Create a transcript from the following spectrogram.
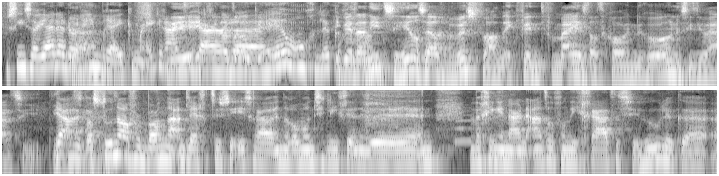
Misschien zou jij daar doorheen Ja. breken, maar ik raakte Nee, vind daar dat ook- eh, heel ongelukkig Ik ben daar niet heel zelfbewust van. Ik vind, voor mij is dat gewoon de gewone situatie. Ja, want ik was toen al verbanden aan het leggen tussen Israël en de romantische liefde. En we, en, en we gingen naar een aantal van die gratis huwelijken eh,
